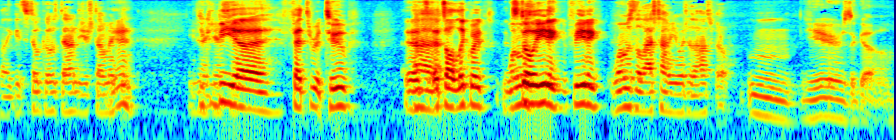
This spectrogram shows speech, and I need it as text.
like it still goes down to your stomach. Yeah. And you, You could be uh, fed through a tube. It's, Uh, it's all liquid. It's still was- eating, feeding. when was the last time you went to the hospital? Mm, years ago.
